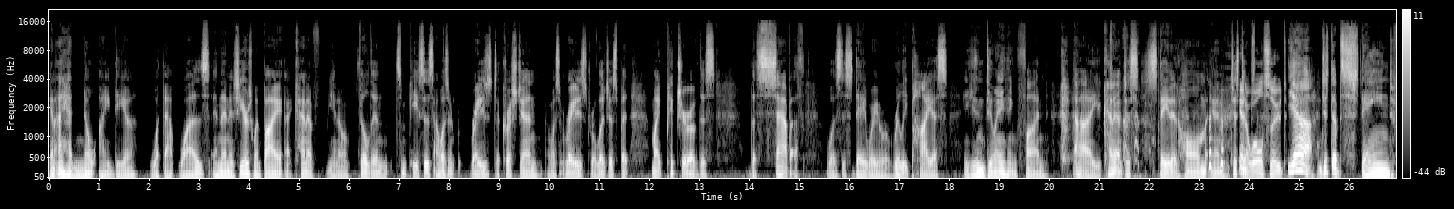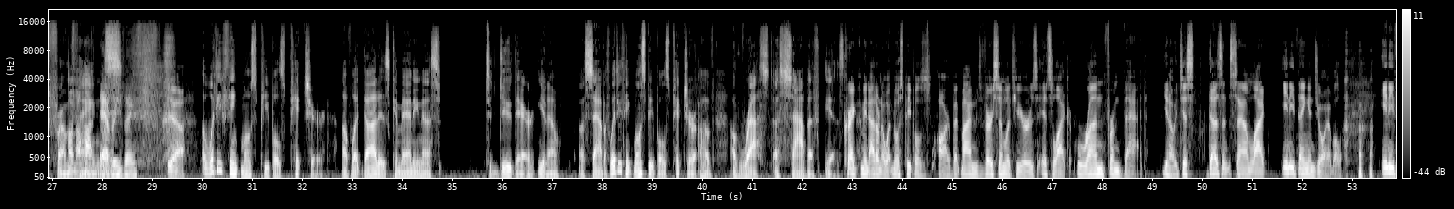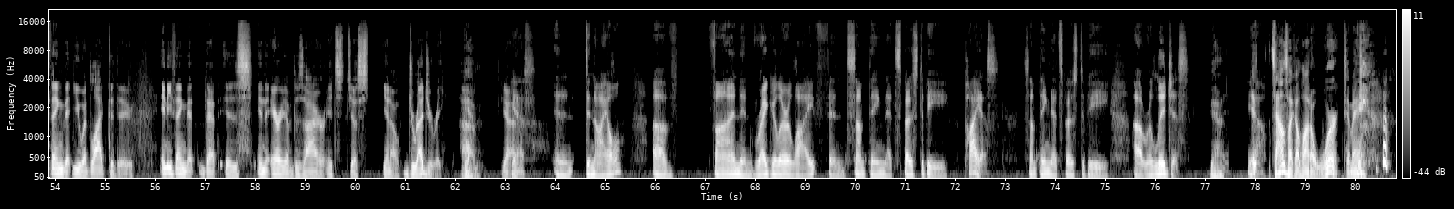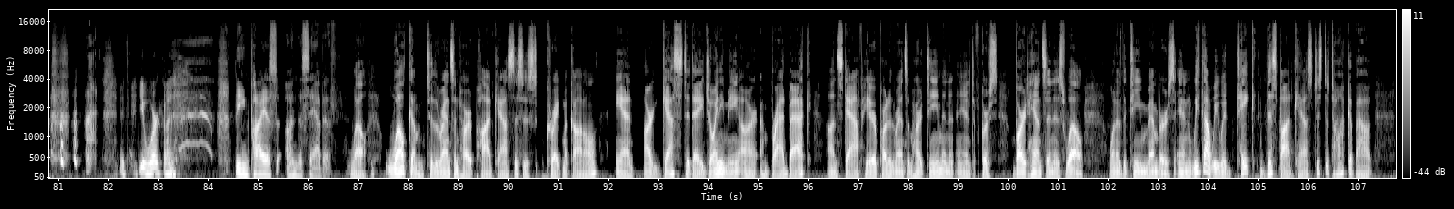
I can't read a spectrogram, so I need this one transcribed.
And I had no idea what that was. And then as years went by, I kind of, you know, filled in some pieces. I wasn't raised a Christian. I wasn't raised religious, but my picture of this, the Sabbath was this day where you were really pious you didn't do anything fun. Uh, you kind of just stayed at home and just in a wool suit. Yeah, just abstained from On the hot things. everything. Yeah. Uh, What do you think most people's picture of what God is commanding us to do there, you know, a Sabbath? What do you think most people's picture of a rest, a Sabbath is? Craig, I mean, I don't know what most people's are, but mine is very similar to yours. It's like run from that. You know, it just doesn't sound like anything enjoyable, anything that you would like to do, anything that, that is in the area of desire. It's just, you know, drudgery. Um, yeah. Yes. And in denial of fun and regular life and something that's supposed to be pious, something that's supposed to be uh, religious. Yeah. Yeah. It sounds like a lot of work to me. It's, you work on being pious on the Sabbath. Well, welcome to the Ransomed Heart podcast. This is Craig McConnell, and our guests today joining me are Brad Beck on staff here, part of the Ransom Heart team, and, and of course, Bart Hansen as well, one of the team members. And we thought we would take this podcast just to talk about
